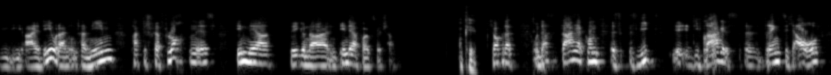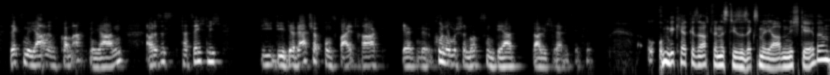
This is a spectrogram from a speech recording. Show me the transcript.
wie die ARD oder ein Unternehmen praktisch verflochten ist in der regionalen, in der Volkswirtschaft. Okay. Ich hoffe, dass, und das daher kommt, es, es wiegt, die Frage ist, äh, drängt sich auf, 6 Milliarden und es kommen 8 Milliarden, aber das ist tatsächlich die, die, der Wertschöpfungsbeitrag, der, der ökonomische Nutzen, der dadurch realisiert wird. Umgekehrt gesagt, wenn es diese 6 Milliarden nicht gäbe,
